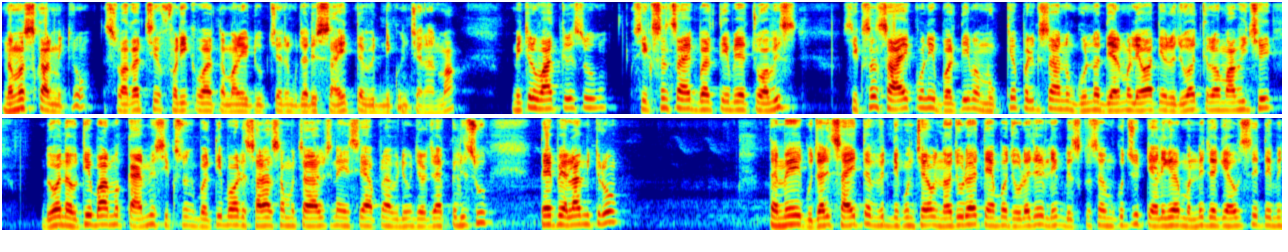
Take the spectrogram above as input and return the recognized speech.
નમસ્કાર મિત્રો, સ્વાગત છે ફરી એકવાર તમારી યુટ્યુબ ચેનલ ગુજરાતી સાહિત્ય વિદ ચેનલમાં. મિત્રો, વાત કરીશું શિક્ષણ સહાયક ભરતી બે હજાર ચોવીસ. શિક્ષણ સહાયકોની ભરતીમાં મુખ્ય પરીક્ષાનું ગુણ ધ્યાનમાં લેવાતી રજૂઆત કરવામાં આવી છે. દો નવથી બારમાં કાયમી શિક્ષણ ભરતી બાબતે સારા સમાચાર આવ્યું છે અને એ વિશે આપણા આ વિડીયોમાં ચર્ચા કરીશું. તે પહેલાં મિત્રો તમે ગુજરાતી સાહિત્ય વિદ નિકુંજ ચેનલ ન જોડાય ત્યાં પણ જોડાઈ જાય લિંક ડિસ્ક્રિપ્શન મૂકું છું. ટેલિગ્રામ બંને જગ્યાએ આવશે તમે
